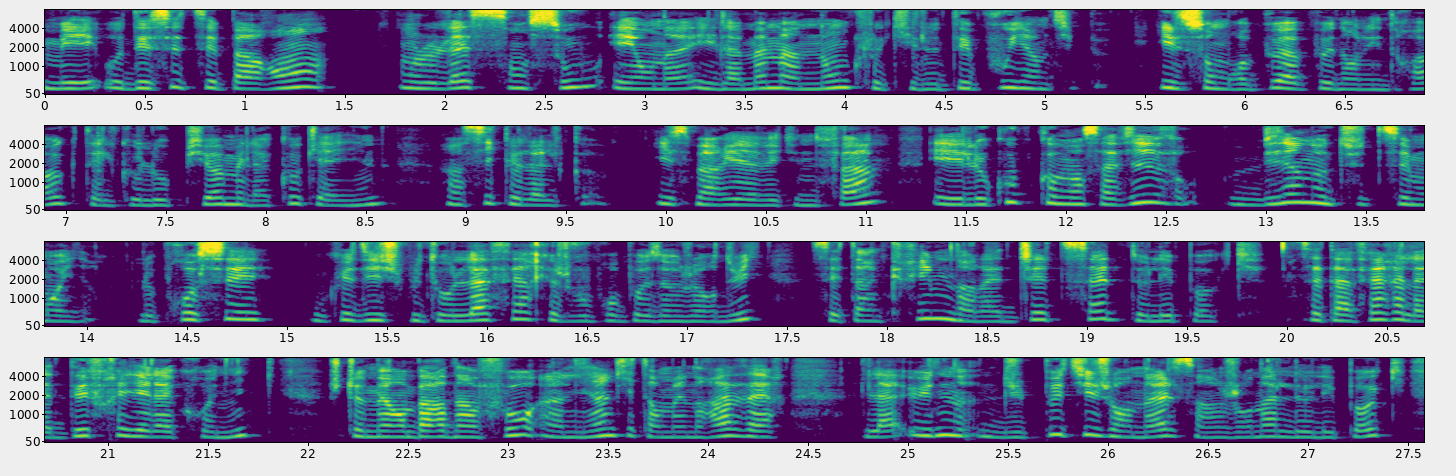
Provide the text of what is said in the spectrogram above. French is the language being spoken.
mais au décès de ses parents, on le laisse sans sous et on a, il a même un oncle qui le dépouille un petit peu. Il sombre peu à peu dans les drogues telles que l'opium et la cocaïne, ainsi que l'alcool. Il se marie avec une femme et le couple commence à vivre bien au-dessus de ses moyens. Le procès, ou que dis-je plutôt l'affaire que je vous propose aujourd'hui, c'est un crime dans la jet set de l'époque. Cette affaire, elle a défrayé la chronique. Je te mets en barre d'infos un lien qui t'emmènera vers la une du petit journal, c'est un journal de l'époque,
